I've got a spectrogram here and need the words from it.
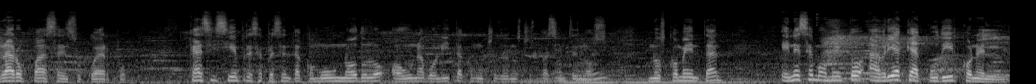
raro pasa en su cuerpo. Casi siempre se presenta como un nódulo o una bolita, como muchos de nuestros pacientes nos, nos comentan. En ese momento habría que acudir con el,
